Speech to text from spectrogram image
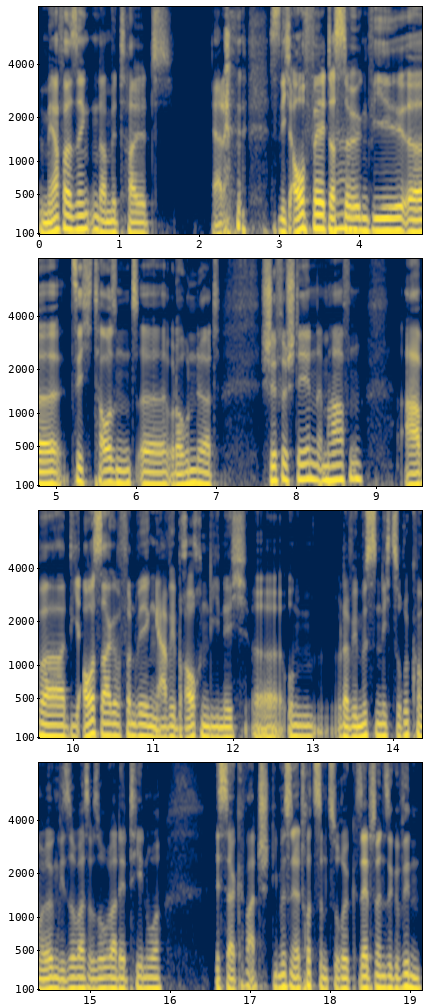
im Meer versenken, damit halt ja, es nicht auffällt, dass Ja. da irgendwie äh, zigtausend äh, oder hundert Schiffe stehen im Hafen. Aber die Aussage von wegen, ja, wir brauchen die nicht, äh, um, oder wir müssen nicht zurückkommen oder irgendwie sowas, so war der Tenor, ist ja Quatsch. Die müssen ja trotzdem zurück, selbst wenn sie gewinnen.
